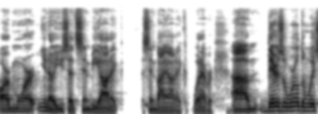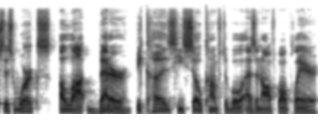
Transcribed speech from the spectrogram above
are more, you know, you said symbiotic, symbiotic, whatever. Um, there's a world in which this works a lot better because he's so comfortable as an off ball player.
